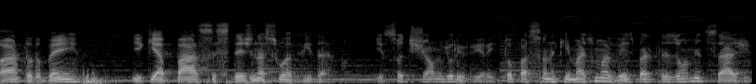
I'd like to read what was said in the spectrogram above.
Olá, tudo bem? E que a paz esteja na sua vida. Eu sou Djalma de Oliveira e estou passando aqui mais uma vez para trazer uma mensagem,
